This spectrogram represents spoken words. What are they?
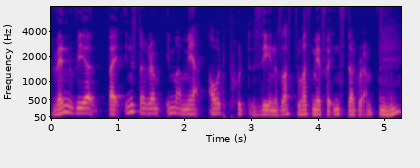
wenn wir bei Instagram immer mehr Output sehen, du sagst, du hast mehr für Instagram. Mhm.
